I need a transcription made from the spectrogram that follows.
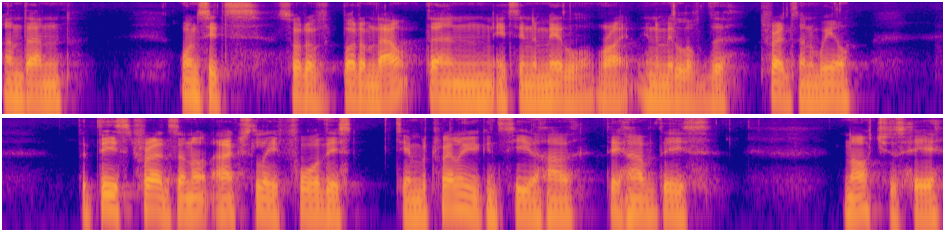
and then once it's sort of bottomed out, then it's in the middle, right, in the middle of the threads and wheel. But these threads are not actually for this timber trailer. You can see how they have these notches here.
